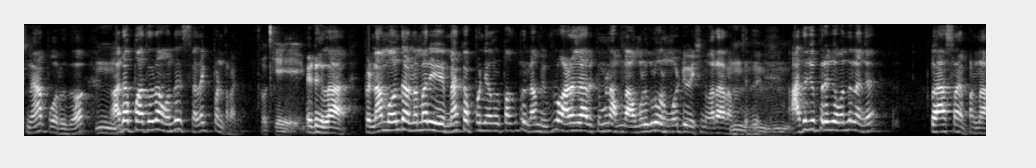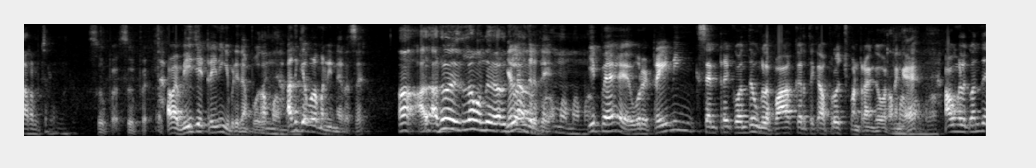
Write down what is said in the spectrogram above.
ஸ்னாப் வருதோ அதை பார்த்து தான் வந்து செலக்ட் பண்றாங்க. ஓகே. ரைட்டுங்களா இப்போ நம்ம வந்து அந்த மாதிரி மேக்கப் பண்ணி அவங்க பார்க்கும்போது நம்ம இவ்வளோ அழகா இருக்கும்னு நம்ம அவங்களுக்குள்ள ஒரு மோட்டிவேஷன் வர ஆரம்பிச்சது. அதுக்கு பிறகு வந்து நாங்க கிளாஸ்லாம் பண்ண ஆரம்பிச்சிருவோம் சூப்பர் சூப்பர். அவன் விஜே ட்ரைனிங் இப்படி தான் போகுது. ஆமா, அதுக்கு எவ்வளவு மணி நேரம் சார்? அதெல்லாம் இதெல்லாம் வந்து எல்லாம் வந்துருது. இப்போ ஒரு ட்ரைனிங் சென்டருக்கு வந்து உங்களை பார்க்கறதுக்கு அப்ரோச் பண்றாங்க ஒருத்தங்க. அவங்களுக்கு வந்து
